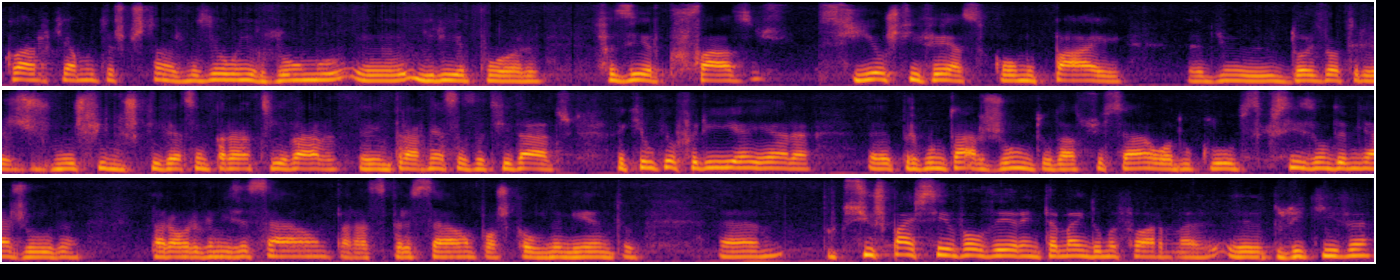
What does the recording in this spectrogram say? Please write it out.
Claro que há muitas questões, mas eu, em resumo, iria pôr fazer por fases. Se eu estivesse como pai de dois ou três dos meus filhos que tivessem para ativar, entrar nessas atividades, aquilo que eu faria era uh, perguntar junto da associação ou do clube se precisam da minha ajuda para a organização, para a separação, para o escalonamento, porque se os pais se envolverem também de uma forma uh, positiva,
